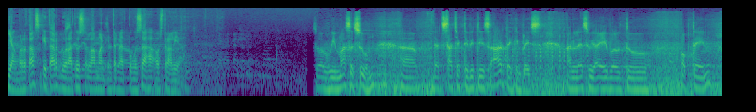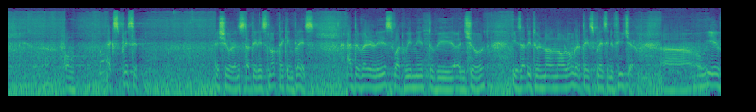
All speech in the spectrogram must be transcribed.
yang meretas sekitar 200 laman internet pengusaha Australia. So we must assume uh, that such activities are taking place unless we are able to obtain explicit assurance that it is not taking place. At the very least, what we need to be ensured is that it will no, no longer take place in the future. Uh, if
